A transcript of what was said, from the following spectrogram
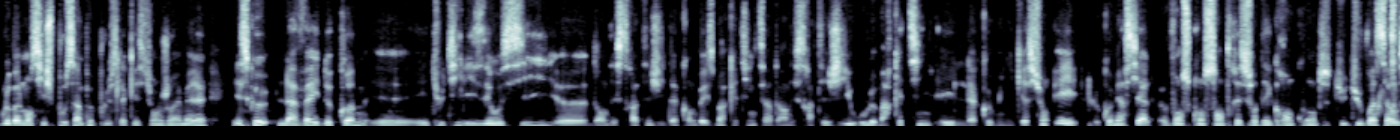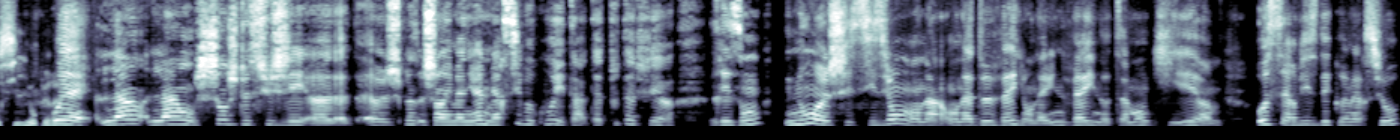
Globalement, si je pousse un peu plus la question de Jean-Emmanuel, est-ce que la veille de com est utilisée aussi euh, dans des stratégies d'account-based marketing, c'est-à-dire dans des stratégies où le marketing et la communication et le commercial vont se concentrer sur des grands comptes? Tu, vois ça aussi opérer Ouais, là, là, on change de sujet. Euh, euh, Jean-Emmanuel, merci beaucoup et tu as, tout à fait raison. Nous, chez Cision, on a, on a deux veilles. On a une veille notamment qui est au service des commerciaux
